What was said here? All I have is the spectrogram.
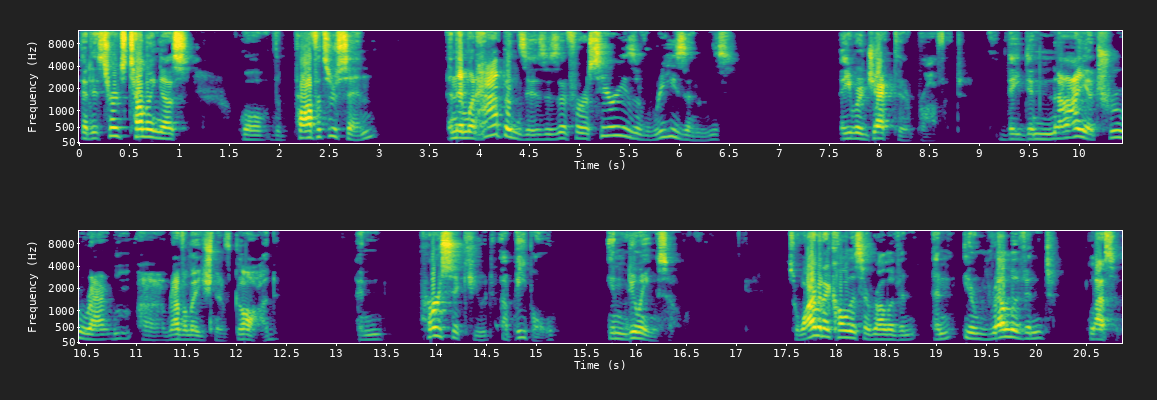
That it starts telling us, well, the prophets are sent, and then what happens is, is that for a series of reasons, they reject their prophet. They deny a true re uh, revelation of God and persecute a people in doing so. So why would I call this irrelevant? An irrelevant lesson.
